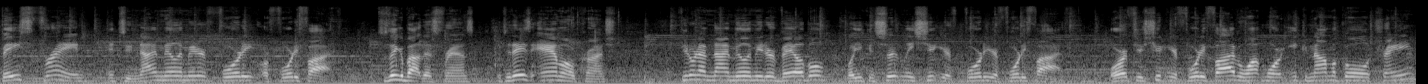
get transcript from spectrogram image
base frame into 9 millimeter, 40, or 45. So think about this, friends. With today's ammo crunch, if you don't have 9 millimeter available, well, you can certainly shoot your 40 or 45. Or if you're shooting your 45 and want more economical training,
